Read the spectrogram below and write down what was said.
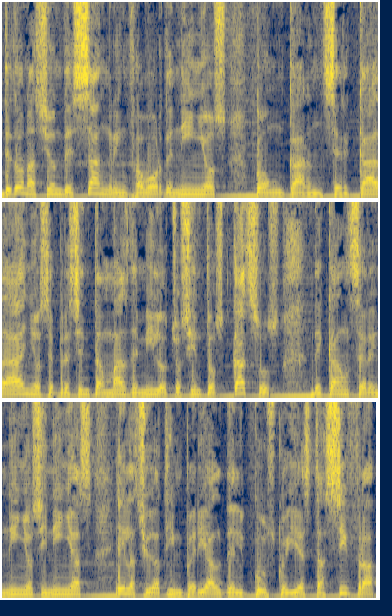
de donación de sangre en favor de niños con cáncer. Cada año se presentan más de 1.800 casos de cáncer en niños y niñas en la ciudad imperial del Cusco y esta cifra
